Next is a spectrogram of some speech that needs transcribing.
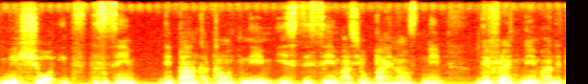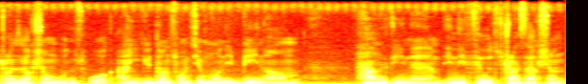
Make sure it's the same. The bank account name is the same as your binance name. Different name and the transaction wouldn't work. And you don't want your money being um hanged in um, in a failed transaction.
